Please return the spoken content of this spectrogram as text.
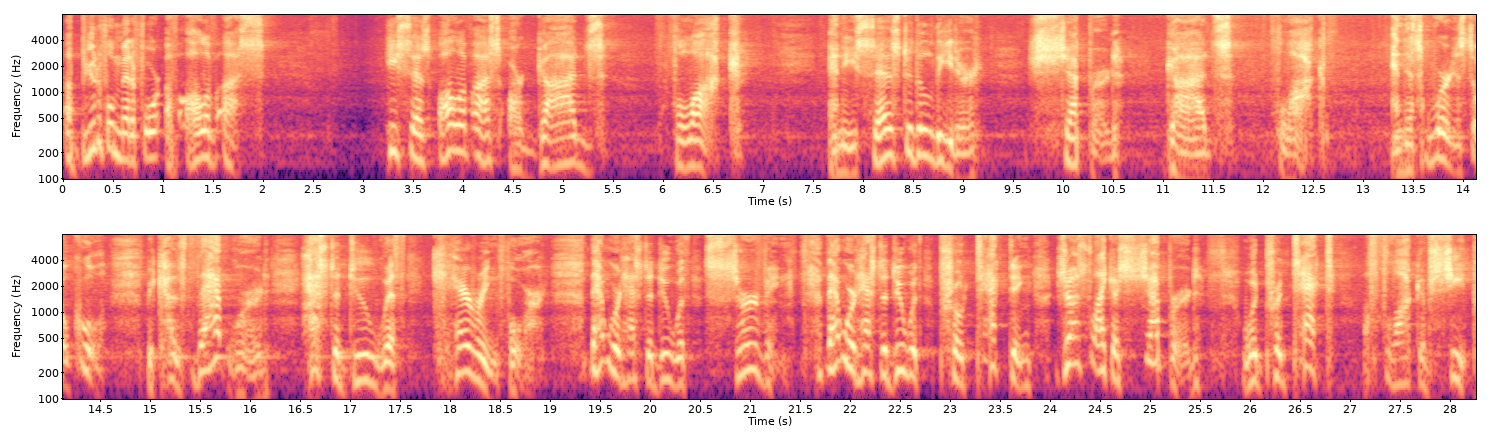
a beautiful metaphor of all of us. He says, All of us are God's flock. And he says to the leader, Shepherd God's flock. And this word is so cool because that word has to do with caring for. That word has to do with serving. That word has to do with protecting, just like a shepherd would protect a flock of sheep.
